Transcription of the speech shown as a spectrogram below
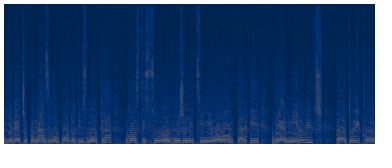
je veče pod nazivom Pogled iznutra. Gosti su književnici Milo Lompar i Dejan Mirović. Toliko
